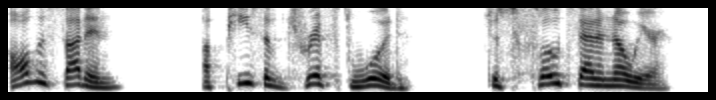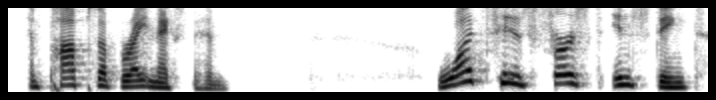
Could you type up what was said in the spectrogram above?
All of a sudden, a piece of driftwood just floats out of nowhere and pops up right next to him. What's his first instinct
